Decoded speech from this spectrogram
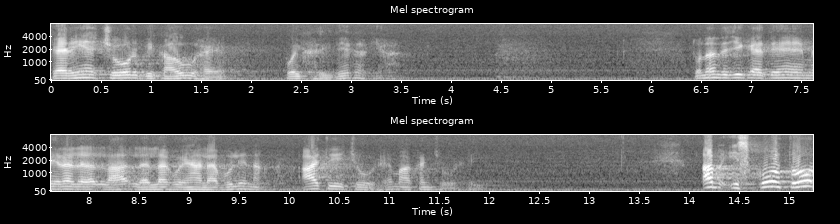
कह रही हैं, चोर बिकाऊ है, कोई खरीदेगा क्या? तो नंद जी कहते हैं, मेरा लल्ला को यहाँ ला बोले ना आज तो ये चोर है, माखन चोर है ये। अब इसको तो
